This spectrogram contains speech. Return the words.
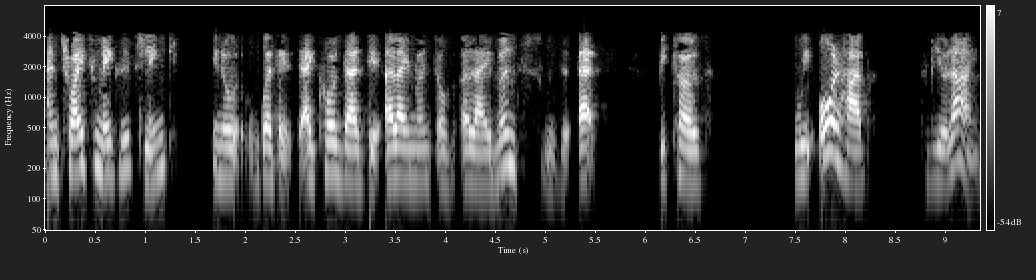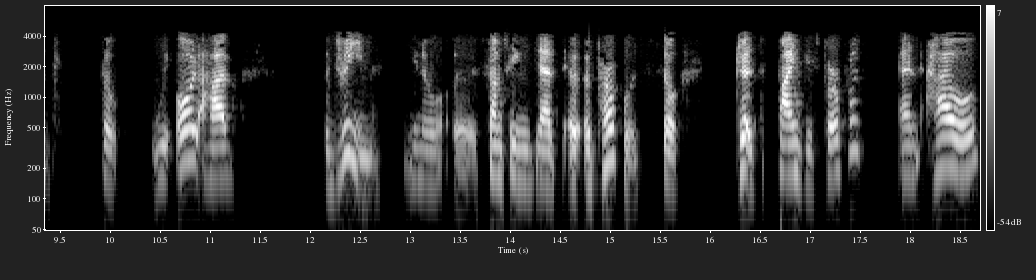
and try to make this link, you know, what I call that the alignment of alignments with S because we all have to be aligned. So we all have a dream, you know, uh, something that a, a purpose. So just find this purpose and how.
